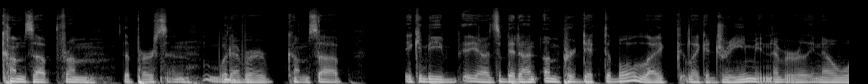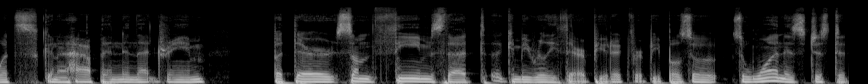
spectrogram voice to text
comes up from the person whatever mm. comes up it can be you know it's a bit un- unpredictable like like a dream you never really know what's going to happen in that dream but there are some themes that can be really therapeutic for people. So, so one is just to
